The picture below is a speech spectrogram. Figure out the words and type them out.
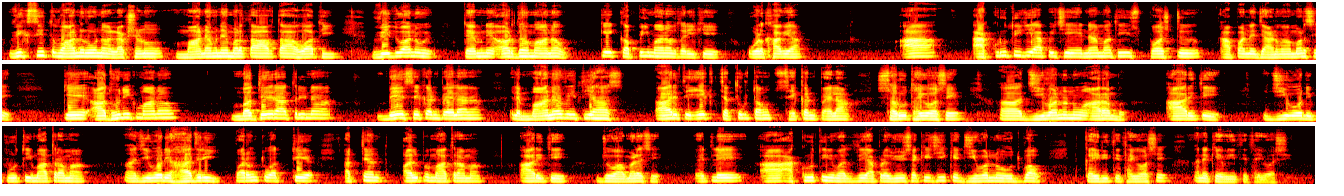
વિકસિત વાનરોના લક્ષણો માનવને મળતા આવતા હોવાથી વિદ્વાનોએ તેમને અર્ધ માનવ કે કપી માનવ તરીકે ઓળખાવ્યા. આ આકૃતિ જે આપી છે એનામાંથી સ્પષ્ટ આપણને જાણવા મળશે કે આધુનિક માનવ મધ્યરાત્રિના બે સેકન્ડ પહેલાંના, એટલે માનવ ઇતિહાસ આ રીતે એક ચતુર્થાંશ સેકન્ડ પહેલાં શરૂ થયો હશે. જીવનનો આરંભ આ રીતે જીવોની પૂરતી માત્રામાં જીવોની હાજરી, પરંતુ અત્ય અત્યંત અલ્પ માત્રામાં આ રીતે જોવા મળે છે. એટલે આ આકૃતિની મદદથી આપણે જોઈ શકીએ છીએ કે જીવનનો ઉદ્ભવ કઈ રીતે થયો હશે અને કેવી રીતે થયો હશે.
